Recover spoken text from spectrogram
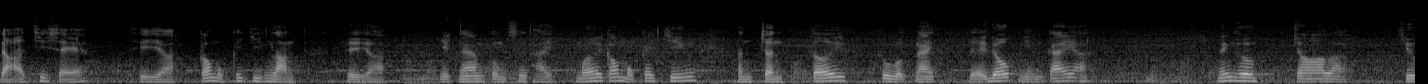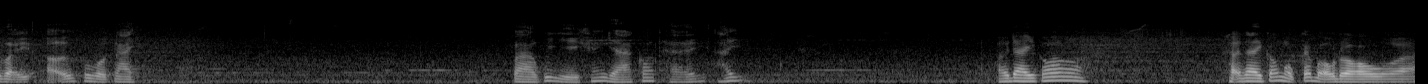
đã chia sẻ thì à, có một cái duyên lành. Thì à, Việt Nam cùng sư thầy mới có một cái chuyến hành trình tới khu vực này để đốt những cái à, nén hương cho là chư vị ở khu vực này. Và quý vị khán giả có thể thấy, ở đây có, ở đây có một cái bộ đồ à,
